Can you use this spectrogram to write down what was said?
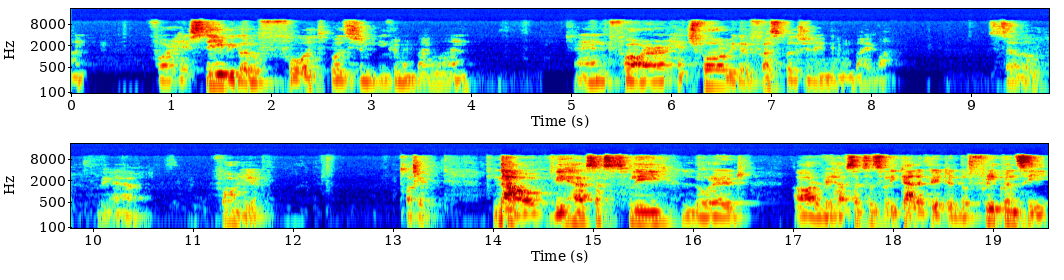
one. For H3, we got a fourth position, increment by one. And for H4, we got a first position, increment by one. So we have four here. Okay. Now we have successfully loaded or we have successfully calculated the frequency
